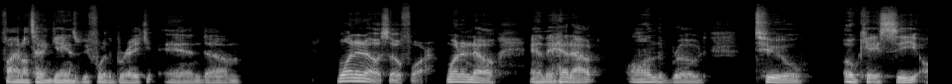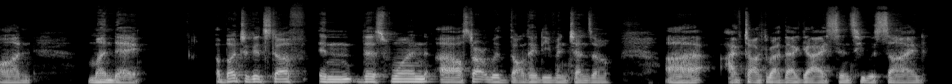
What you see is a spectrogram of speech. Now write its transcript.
final 10 games before the break. And um, one and zero oh so far, one and zero, oh, and they head out on the road to OKC on Monday. A bunch of good stuff in this one. I'll start with Donte DiVincenzo. Uh, I've talked about that guy since he was signed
